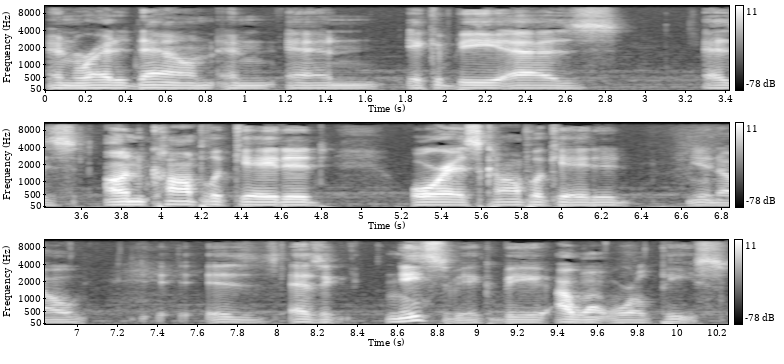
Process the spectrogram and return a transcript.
and write it down. And and it could be as as uncomplicated or as complicated, you know, is as it needs to be. It could be I want world peace.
